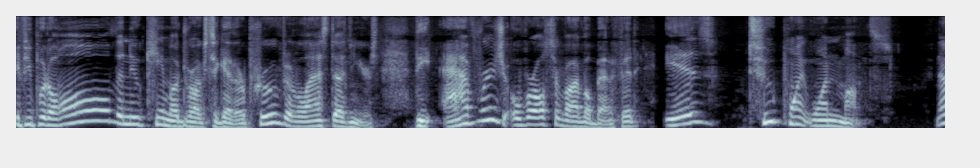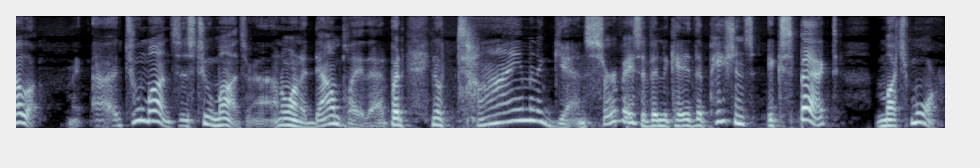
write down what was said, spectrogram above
If you put all the new chemo drugs together approved over the last dozen years, the average overall survival benefit is 2.1 months. Now look, uh, two months is two months. I don't want to downplay that, but you know, time and again, surveys have indicated that patients expect much more.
